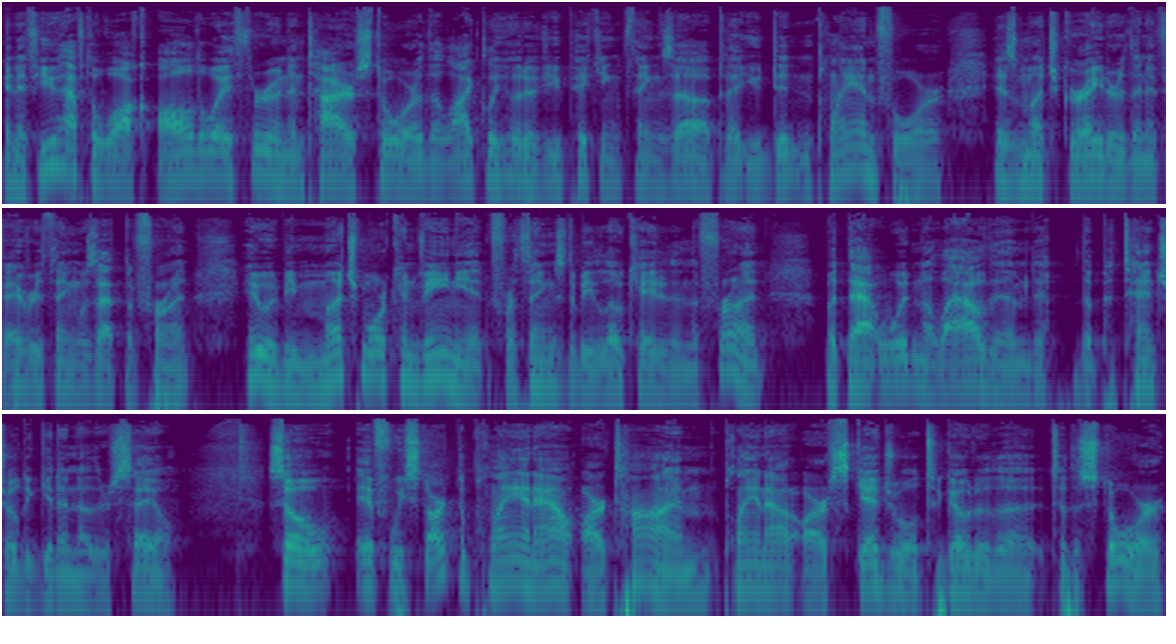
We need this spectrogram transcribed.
And if you have to walk all the way through an entire store, the likelihood of you picking things up that you didn't plan for is much greater than if everything was at the front. It would be much more convenient for things to be located in the front, but that wouldn't allow them to, the potential to get another sale. So if we start to plan out our time, plan out our schedule to go to the to the store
